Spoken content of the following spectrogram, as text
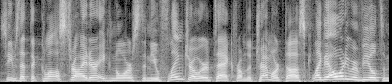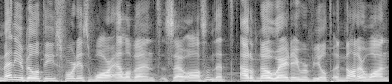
Seems that the Claw Strider ignores the new flamethrower attack from the Tremor Tusk. Like they already revealed many abilities for this war element. So awesome that out of nowhere they revealed another one.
